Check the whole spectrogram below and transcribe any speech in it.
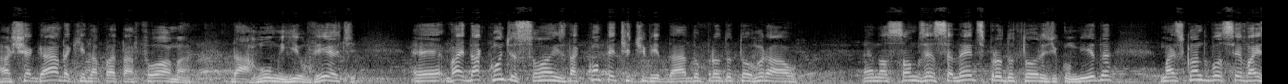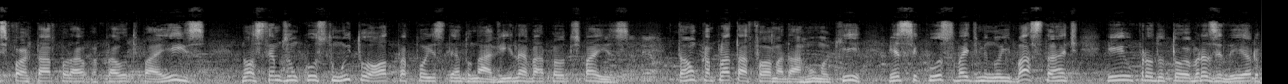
A chegada aqui da plataforma da Rumo em Rio Verde é, vai dar condições da competitividade do produtor rural. É, nós somos excelentes produtores de comida, mas quando você vai exportar para outro país, nós temos um custo muito alto para pôr isso dentro do navio e levar para outros países. Então, com a plataforma da Rumo aqui, esse custo vai diminuir bastante e o produtor brasileiro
